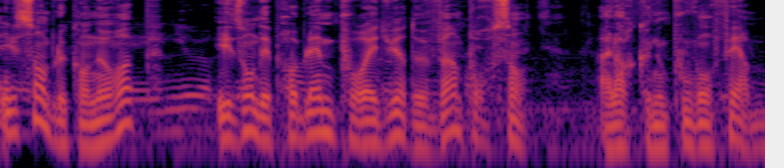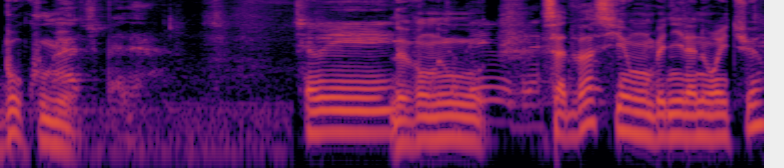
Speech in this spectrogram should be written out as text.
Il semble qu'en Europe, ils ont des problèmes pour réduire de 20%, alors que nous pouvons faire beaucoup mieux. Devons-nous... Ça te va si on bénit la nourriture?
